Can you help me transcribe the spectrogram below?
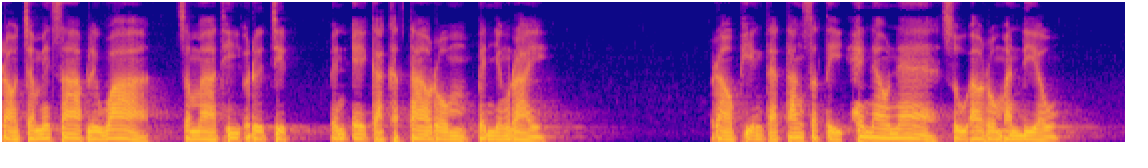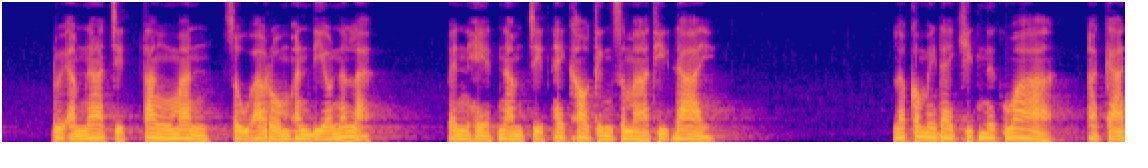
เราจะไม่ทราบเลยว่า สมาธิหรือจิตเป็นเอกคตารมเป็นอย่างไร เราเพียงแต่ตั้งสติให้แน่วแน่สู่อารมณ์อันเดียว ด้วยอำนาจจิตตั้งมั่นสู่อารมณ์อันเดียวนั่นแหละ เป็นเหตุนำจิตให้เข้าถึงสมาธิได้ แล้วก็ไม่ได้คิดนึกว่า อาการ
